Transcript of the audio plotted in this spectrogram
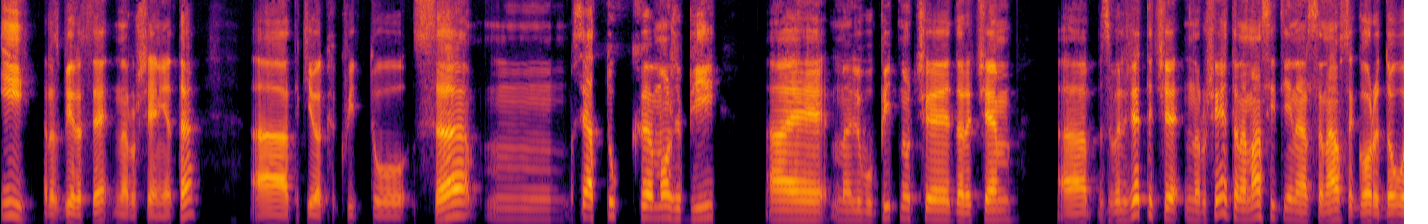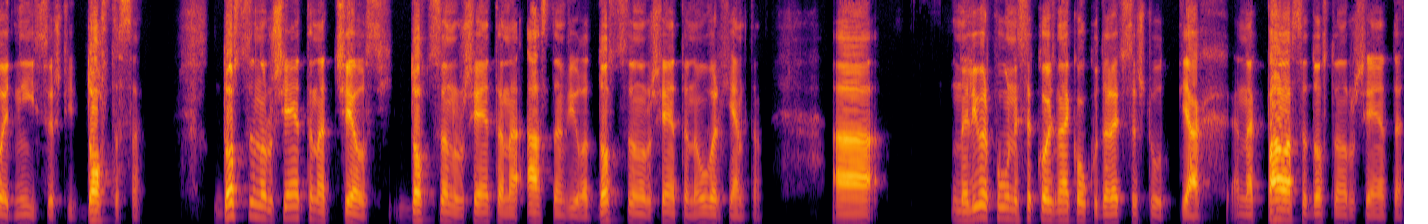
И, разбира се, нарушенията, а, такива каквито са. М- сега тук, може би, е любопитно, че да речем, а, забележете, че нарушенията на Ман Сити и на Арсенал са горе-долу едни и същи. Доста са. Доста са нарушенията на Челси, доста са нарушенията на Астън Вила, доста са нарушенията на Увърхемптън. А, на Ливърпул не са кой знае колко далеч също от тях. На Пала са доста нарушенията.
